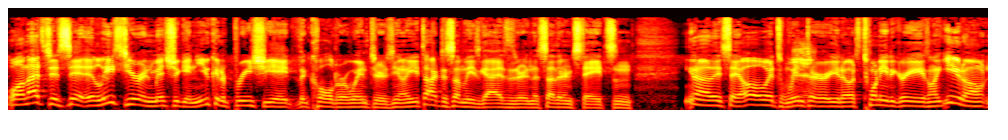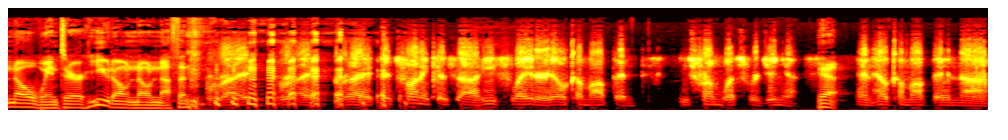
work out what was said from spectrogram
well, and that's just it. At least you're in Michigan. You can appreciate the colder winters. You know, you talk to some of these guys that are in the southern states and you know, they say, "Oh, it's winter, you know, it's 20 degrees." I'm like, "You don't know winter. You don't know nothing." right, right, right. It's funny because uh, Heath Slater, he'll come up and He's from West Virginia, Yeah. and he'll come up and uh,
